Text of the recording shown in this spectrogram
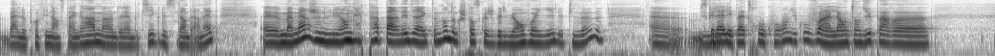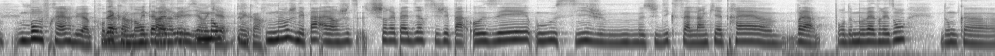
bah, le profil Instagram euh, de la boutique, le site internet. Euh, ma mère, je ne lui en ai pas parlé directement, donc je pense que je vais lui envoyer l'épisode. Euh, Parce que là, elle est pas trop au courant, du coup. Enfin, elle l'a entendu par. Mon frère lui a probablement D'accord, mais t'as pas parlé. pu lui dire, non. D'accord. Non, je n'ai pas. Alors, je ne saurais pas dire si j'ai pas osé ou si je me suis dit que ça l'inquiéterait, euh, voilà, pour de mauvaises raisons. Donc, euh,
